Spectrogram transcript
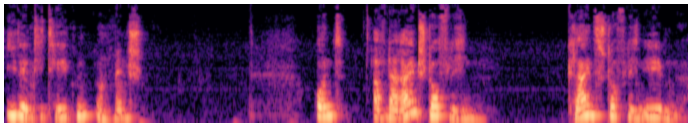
Identitäten und Menschen. Und auf einer rein stofflichen, kleinststofflichen Ebene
